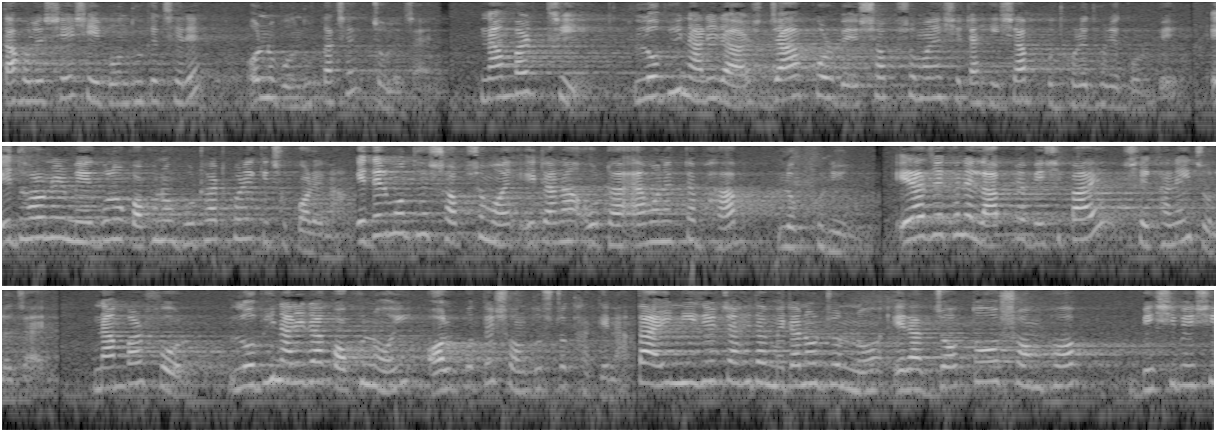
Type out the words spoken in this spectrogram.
তাহলে সে সেই বন্ধুকে ছেড়ে অন্য বন্ধুর কাছে চলে যায়। নাম্বার থ্রি লোভী নারীরা যা করবে সব সময় সেটা হিসাব ধরে ধরে করবে। এই ধরনের মেয়েগুলো কখনো হুটহাট করে কিছু করে না। এদের মধ্যে সব সময় এটা না ওটা এমন একটা ভাব লক্ষণীয়। এরা যেখানে লাভটা বেশি পায়, সেখানেই চলে যায়। নাম্বার ফোর, লোভী নারীরা কখনোই অল্পতে সন্তুষ্ট থাকে না। তাই নিজের চাহিদা মেটানোর জন্য এরা যত সম্ভব বেশি বেশি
